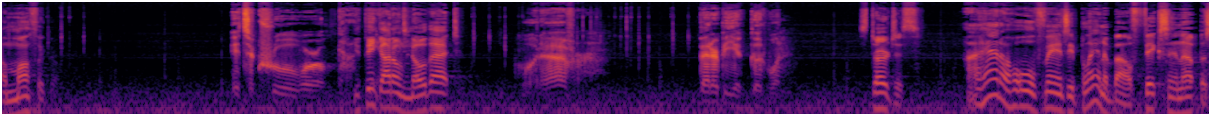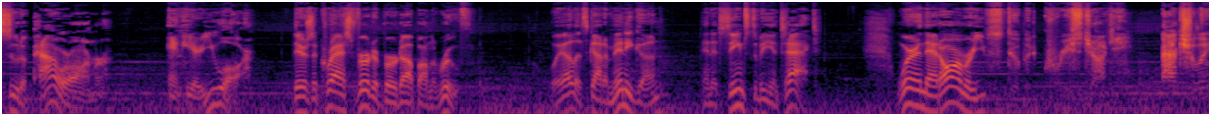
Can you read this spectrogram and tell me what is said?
A month ago. It's a cruel world. You think I don't know that? Whatever. Better be a good one. Sturgis. I had a whole fancy plan about fixing up a suit of power armor. And here you are. There's a crashed vertibird up on the roof. Well, it's got a minigun, and it seems to be intact. Wearing that armor, you... Stupid grease jockey. Actually,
